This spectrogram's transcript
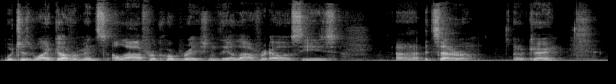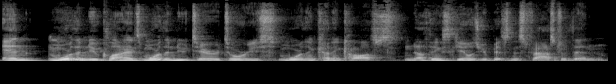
which is why governments allow for corporations, they allow for LLCs, uh, etc. Okay, and more than new clients, more than new territories, more than cutting costs, nothing scales your business faster than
